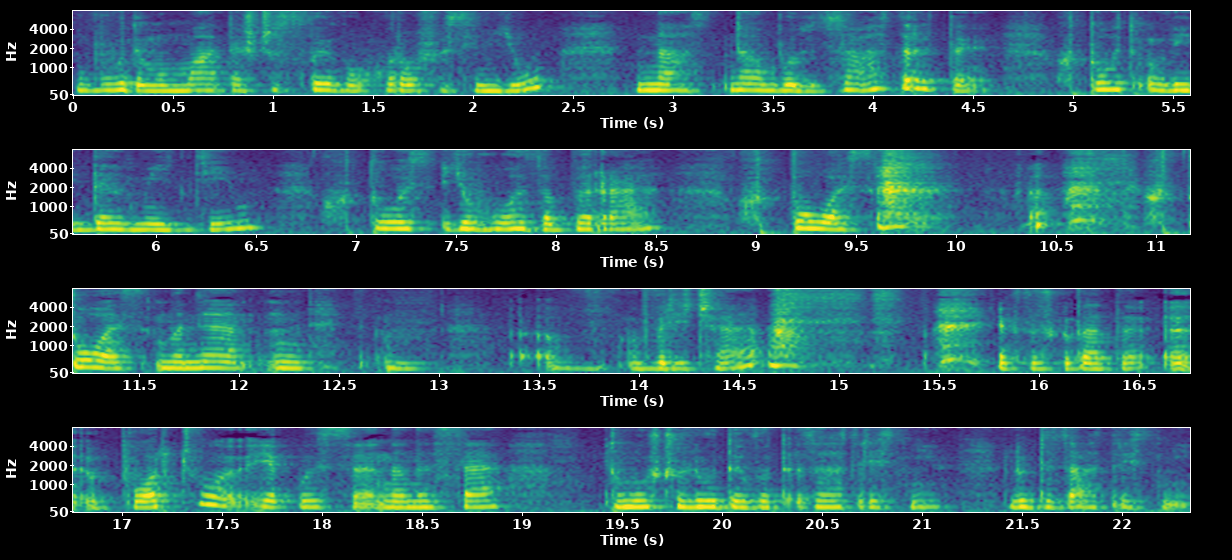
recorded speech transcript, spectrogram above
будемо мати щасливу, хорошу сім'ю, нас нам будуть заздрити, хтось увійде в мій дім, хтось його забере, хтось, хтось мене вріче, як це сказати, е, порчу якусь нанесе, тому що люди от заздрісні. Люди заздрісні.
